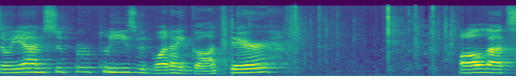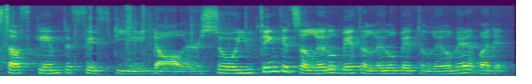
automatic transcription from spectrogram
so yeah, I'm super pleased with what I got there. All that stuff came to $58. So you think it's a little bit, a little bit, a little bit, but it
